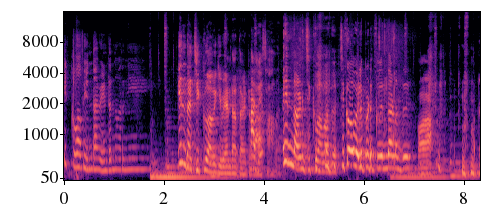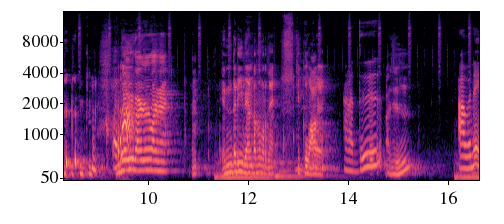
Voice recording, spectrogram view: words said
ചിക്കുവാവ് എന്താ വേണ്ടെന്ന് പറഞ്ഞേ? എന്താ ചിക്കുവാവയ്ക്ക് വേണ്ടാത്തായിട്ടുള്ള എന്താണ് ചിക്കുവാവ് അത്? ചിക്കു വെളിപ്പെടുത്തു. എന്താണത്? എന്തടി വേണ്ടെന്ന് പറഞ്ഞേ ചിക്കുവാവേ? അത് അത്? അവനെ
